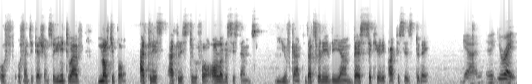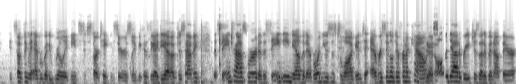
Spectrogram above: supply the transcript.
of authentication. So you need to have multiple, at least at least two for all of the systems you've got. That's really the um, best security practices today yeah and you're right it's something that everybody really needs to start taking seriously because the idea of just having the same password and the same email that everyone uses to log into every single different account yes. and all the data breaches that have been out there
